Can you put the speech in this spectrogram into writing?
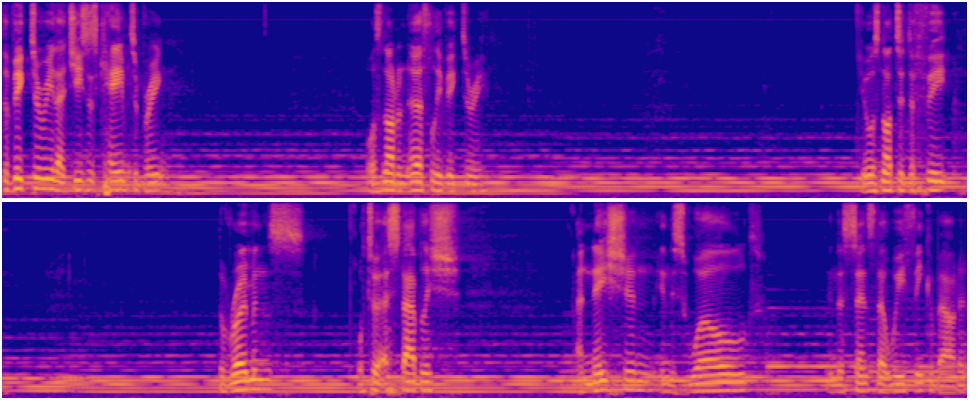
The victory that Jesus came to bring was not an earthly victory. It was not to defeat the Romans or to establish a nation in this world in the sense that we think about it.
